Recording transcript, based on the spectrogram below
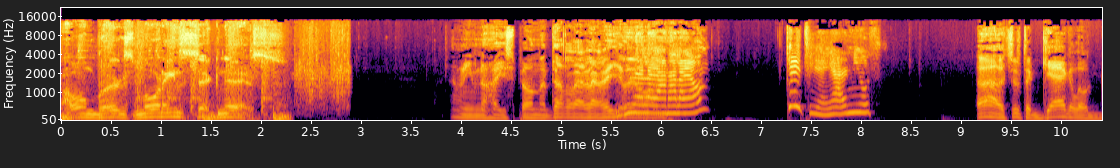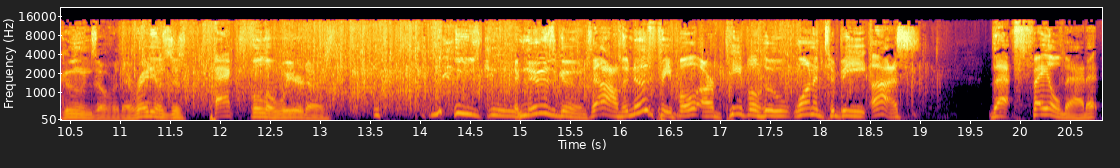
Holmberg's morning sickness. I don't even know how you spell the. KTAR News. Ah, it's just a gaggle of goons over there. Radio's just packed full of weirdos. News goon. News goons. Oh, the news people are people who wanted to be us that failed at it.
